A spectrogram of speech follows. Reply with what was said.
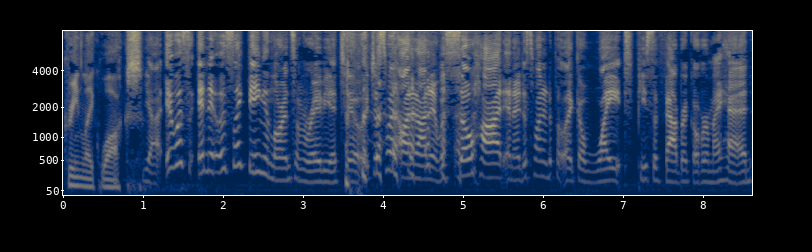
Green Lake walks. Yeah, it was, and it was like being in Lawrence of Arabia too. It just went on and on, and it was so hot, and I just wanted to put like a white piece of fabric over my head.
